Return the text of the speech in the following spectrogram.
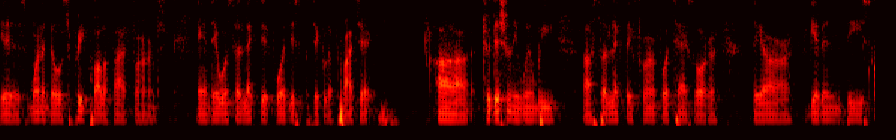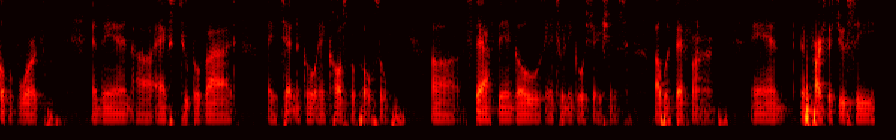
is one of those pre-qualified firms, and they were selected for this particular project. Uh, traditionally, when we uh, select a firm for a task order, they are given the scope of work and then asked to provide a technical and cost proposal. Uh, staff then goes into negotiations uh, with that firm. And the price that you see,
